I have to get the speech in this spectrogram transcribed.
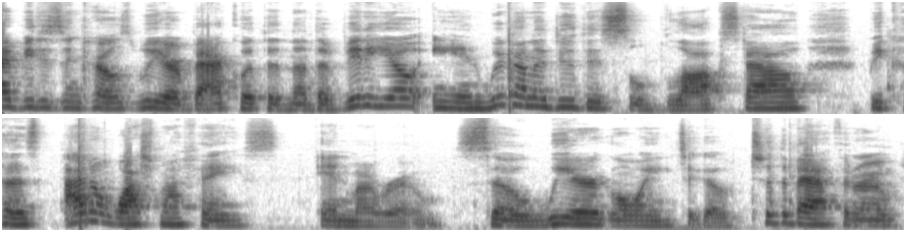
Hi beauties and curls, we are back with another video and we're to do this vlog style because I don't wash my face in my room. So we are going to go to the bathroom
